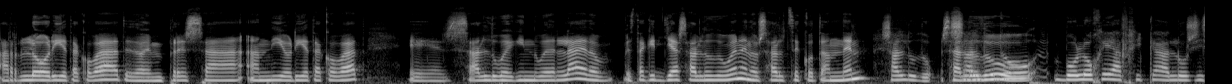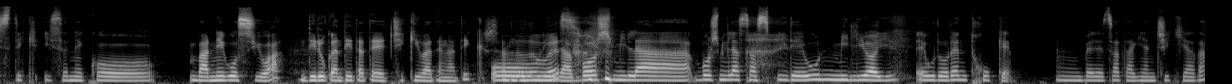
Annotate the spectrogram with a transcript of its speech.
arlo horietako bat, edo enpresa handi horietako bat, e, saldu egin duela, edo ez dakit ja saldu duen, edo saltzeko den. Saldu du. Saldu, du. Bologe Afrika Logistik izeneko ba, negozioa. Diru kantitate txiki batengatik, saldu du, Hori ez? da, bos mila, bos mila zazpireun milioi euroren truke. Mm, Beretzat agian txikia da,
